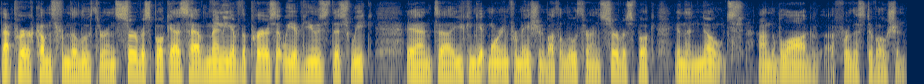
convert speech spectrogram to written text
That prayer comes from the Lutheran Service Book, as have many of the prayers that we have used this week. And uh, you can get more information about the Lutheran Service Book in the notes on the blog uh, for this devotion.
